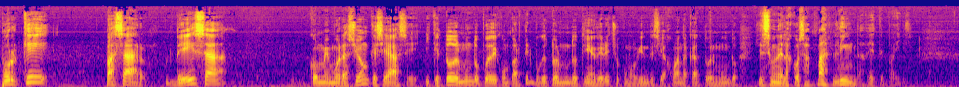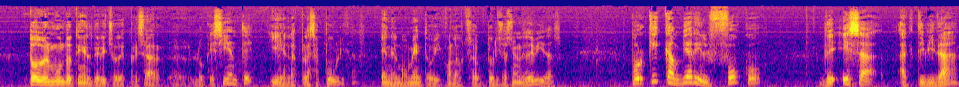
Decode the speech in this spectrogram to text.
¿Por qué pasar de esa conmemoración que se hace y que todo el mundo puede compartir, porque todo el mundo tiene derecho, como bien decía Juan, acá todo el mundo, y es una de las cosas más lindas de este país. Todo el mundo tiene el derecho de expresar eh, lo que siente y en las plazas públicas, en el momento y con las autorizaciones debidas. ¿Por qué cambiar el foco de esa actividad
